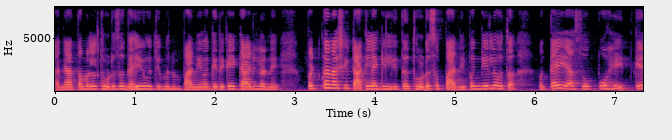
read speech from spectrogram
आणि आता मला थोडंसं घाई होती म्हणून पाणी वगैरे काही काढलं नाही. पटकन अशी टाकल्या गेली तर थोडंसं पाणी पण गेलं होतं. मग काही असो पोहे इतके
